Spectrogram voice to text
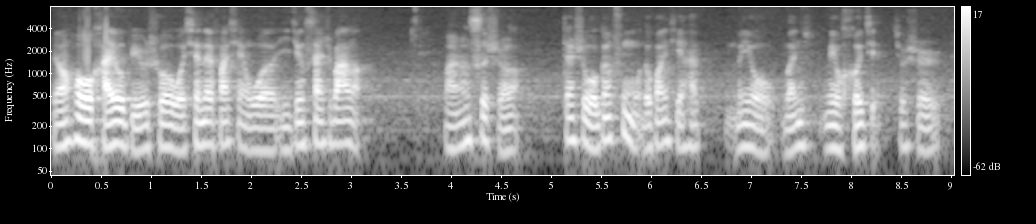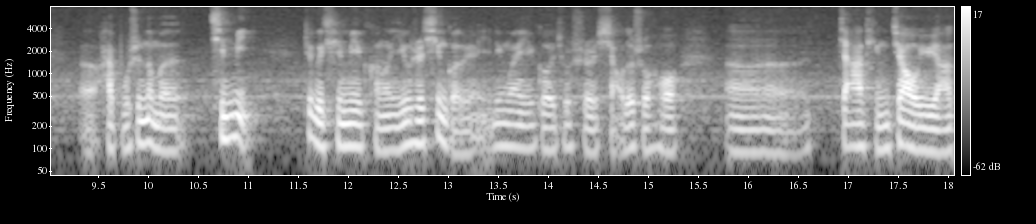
然后还有比如说，我现在发现我已经三十八了，马上四十了，但是我跟父母的关系还没有完没有和解，就是呃还不是那么亲密。这个亲密可能一个是性格的原因，另外一个就是小的时候，呃，家庭教育啊、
